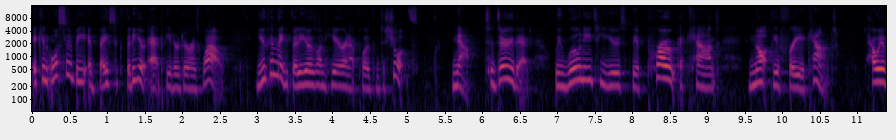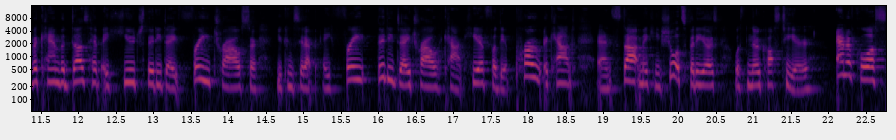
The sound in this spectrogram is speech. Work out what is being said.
It can also be a basic video app editor as well. You can make videos on here and upload them to Shorts. Now, to do that, we will need to use their Pro account, not their free account. However, Canva does have a huge 30-day free trial, so you can set up a free 30-day trial account here for their Pro account and start making Shorts videos with no cost to you. And of course,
